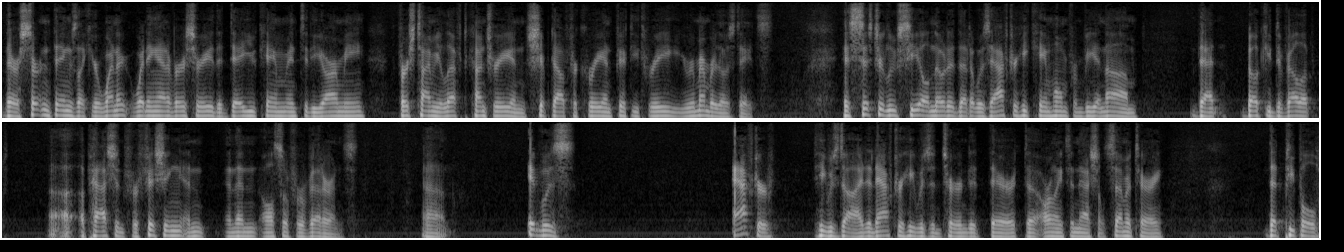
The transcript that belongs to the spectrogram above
There are certain things like your wedding anniversary, the day you came into the Army, first time you left country and shipped out for Korea in 53. You remember those dates. His sister Lucille noted that it was after he came home from Vietnam that Beilke developed uh, a passion for fishing and, and then also for veterans. Uh, it was after he was died and after he was interned at there at uh, Arlington National Cemetery that people,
